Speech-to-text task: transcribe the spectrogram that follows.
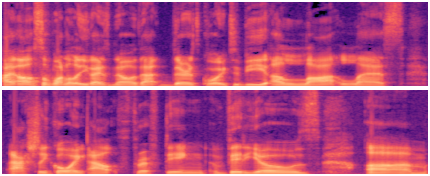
I also want to let you guys know that there's going to be a lot less actually going out thrifting videos. Um,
